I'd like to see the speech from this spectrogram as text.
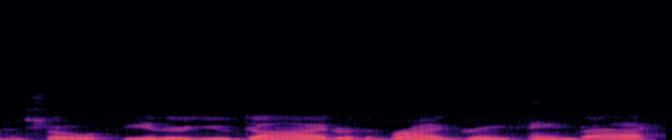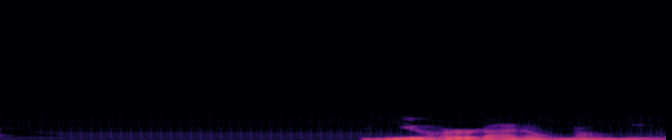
And so either you died or the bridegroom came back and you heard, I don't know you.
